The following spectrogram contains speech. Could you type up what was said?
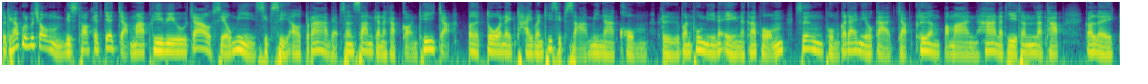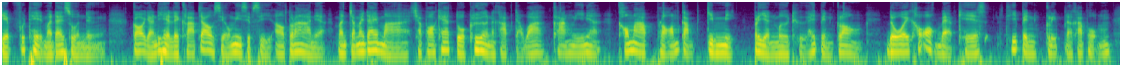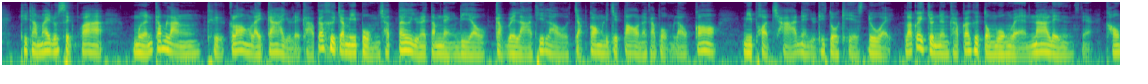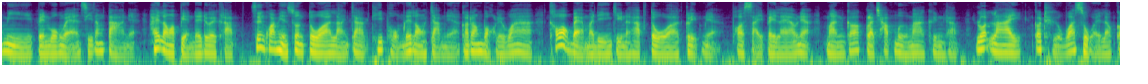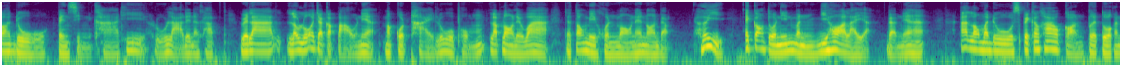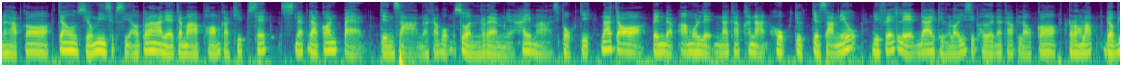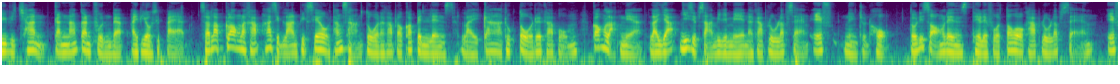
สวัสดีครับคุณผู้ชม b i z Talk Gadget จะมาพรีวิวเจ้า Xiaomi 14 Ultra แบบสั้นๆ กันนะครับ ก่อนที่จะเปิดตัวในไทยวันที่ 13 มีนาคม หรือวันพรุ่งนี้นั่นเองนะครับผม ซึ่งผมก็ได้มีโอกาสจับเครื่องประมาณ 5 นาทีเท่านั้นแหละครับ ก็เลยเก็บฟุตเทจมาได้ส่วนหนึ่ง ก็อย่างที่เห็นเลยครับเจ้า Xiaomi 14 Ultra เนี่ยมันจะไม่ได้มาเฉพาะแค่ตัวเครื่องนะครับแต่ว่าครั้งนี้เนี่ยเขามาพร้อมกับกิมมิคเปลี่ยนมือถือให้เป็นกล้อง โดยเขาออกแบบเคส ที่เป็นกริปนะครับผมที่ทำให้รู้สึกว่าเหมือนกำลังถือกล้องไลกาอยู่เลยครับ ก็คือจะมีปุ่มชัตเตอร์อยู่ในตำแหน่งเดียว กับเวลาที่เราจับกล้องดิจิตอลนะครับผมแล้วก็มีพอร์ตชาร์จเนี่ยอยู่ที่ตัวเคสด้วย แล้วก็อีกจุดหนึ่งครับก็คือตรงวงแหวนหน้าเลนส์เนี่ยเขามีเป็นวงแหวนสีต่างๆเนี่ยให้เรามาเปลี่ยนได้ด้วยครับ ซึ่งความเห็นส่วนตัวหลังจากที่ผมได้ลองจับเนี่ยก็ต้องบอกเลยว่าเขาออกแบบมาดีจริงๆนะครับ ตัวกริปเนี่ยพอใส่ไปแล้วเนี่ยมันก็กระชับมือมากขึ้นครับลวดลายก็ถือว่าสวยแล้วก็ดูเป็นสินค้าที่หรูหราเลยนะครับ เวลาเราล้วงออกจากกระเป๋าเนี่ยมากดถ่ายรูปผมรับรองเลยว่าจะต้องมีคนมองแน่นอนแบบ เฮ้ย ไอ้กล้องตัวนี้มันยี่ห้ออะไรอะแบบเนี้ยฮะ อะลองมาดูสเปคคร่าวๆก่อนเปิดตัวกันนะครับ ก็เจ้า Xiaomi 14 Ultra เนี่ยจะมาพร้อมกับชิปเซ็ต Snapdragon 8 Gen 3 นะครับผม ส่วน RAM เนี่ยให้มา 16 g b หน้าจอเป็นแบบ AMOLED นะครับ ขนาด 6.73 นิ้ว refresh rate ได้ถึง 120 Hz นะครับ แล้วก็รองรับ Dolby Vision กันน้ำกันฝุ่นแบบ IP68 สำหรับกล้องนะครับ 50 ล้านพิกเซลทั้ง 3 ตัวนะครับ แล้วก็เป็นเลนส์ไลกาทุกตัวด้วยครับผม กล้องหลักเนี่ย ระยะ 23มิลลิเมตรนะครับ รูรับแสง f 1.6 ตัวที่ 2 เลนส์เทเลโฟโต้ครับรูรับแสง f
